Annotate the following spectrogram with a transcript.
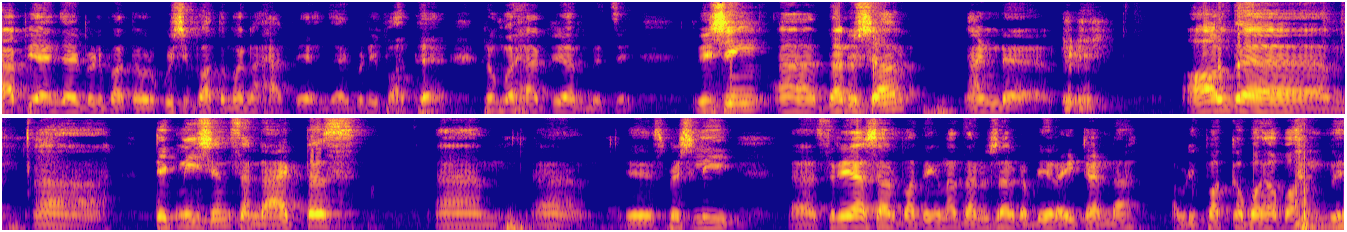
ஹாப்பியாக என்ஜாய் பண்ணி பார்த்தேன். ஒரு குஷி பார்த்த மாதிரி நான் ஹாப்பியாக என்ஜாய் பண்ணி பார்த்தேன். ரொம்ப ஹாப்பியாக இருந்துச்சு. விஷிங் தனுஷார் and all the technicians and actors especially Shreya sir பார்த்தீங்கன்னா தனுஷாருக்கு அப்படியே ரைட் ஹேண்டாக அப்படி பக்க பகமாக இருந்து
